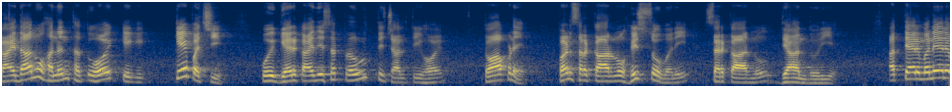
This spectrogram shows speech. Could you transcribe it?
કાયદાનું હનન થતું હોય કે કે પછી કોઈ ગેરકાયદેસર પ્રવૃત્તિ ચાલતી હોય તો આપણે પણ સરકારનો હિસ્સો બની સરકારનું ધ્યાન દોરીએ. અત્યારે મને અને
